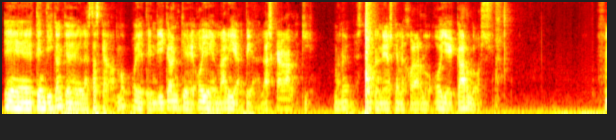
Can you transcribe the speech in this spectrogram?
Eh, te indican que la estás cagando. Oye, te indican que, oye, María, tía, la has cagado aquí. ¿Vale? Esto tendrías que mejorarlo. Oye, Carlos.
